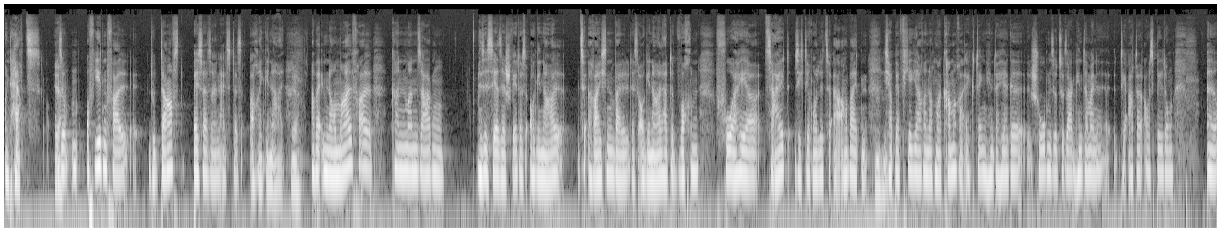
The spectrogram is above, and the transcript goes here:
und Herz. Ja. Also m, auf jeden Fall, du darfst besser sein als das Original. Ja. Aber im Normalfall kann man sagen, es ist sehr, sehr schwer, das Original zu erreichen, weil das Original hatte Wochen vorher Zeit, sich die Rolle zu erarbeiten. Ich habe ja vier Jahre nochmal Kamera-Acting hinterhergeschoben, sozusagen hinter meine Theaterausbildung. Äh,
